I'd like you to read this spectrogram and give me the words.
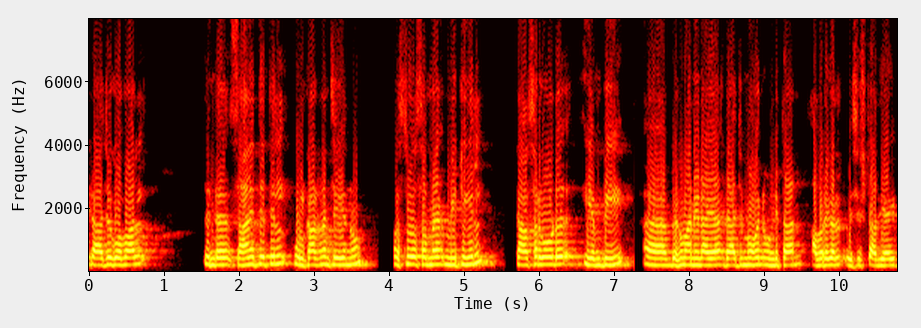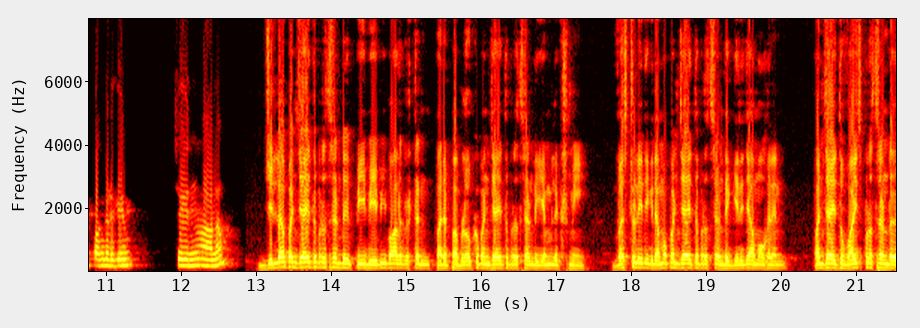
രാജഗോപാൽ ഇതിന്റെ സാന്നിധ്യത്തിൽ ഉദ്ഘാടനം ചെയ്യുന്നു. പ്രസ്തുത സമയ മീറ്റിംഗിൽ കാസർഗോഡ് എം പി ബഹുമാനീയനായ രാജ്മോഹൻ ഉണ്ണിത്താൻ അവരുകൾ വിശിഷ്ടാതിയായി പങ്കെടുക്കുകയും ചെയ്യുന്നതാണ്. ജില്ലാ panchayat president P Baby Balakrishnan Parappa block panchayat president M Lakshmi Westeleri ഗ്രാമപഞ്ചായത്ത് president Girijamohanan panchayat vice president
